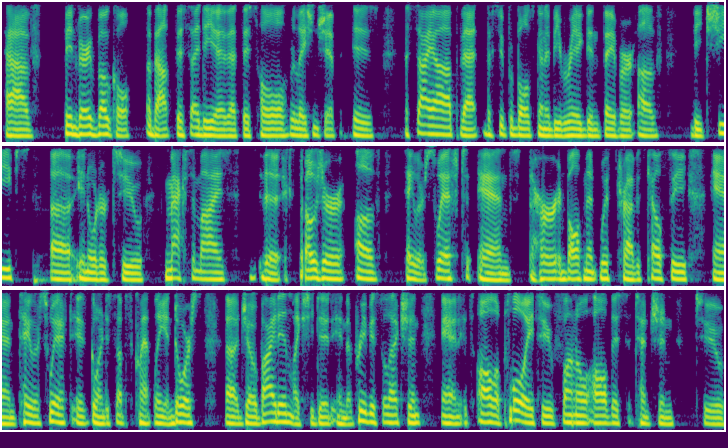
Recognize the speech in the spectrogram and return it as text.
have been very vocal about this idea that this whole relationship is a psyop, that the Super Bowl is going to be rigged in favor of the Chiefs uh, in order to maximize the exposure of Taylor Swift and her involvement with Travis Kelce. And Taylor Swift is going to subsequently endorse uh, Joe Biden like she did in the previous election. And it's all a ploy to funnel all this attention to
